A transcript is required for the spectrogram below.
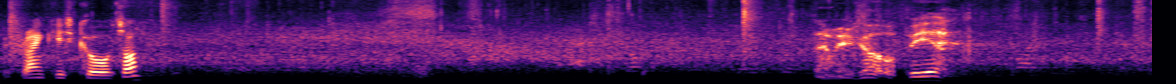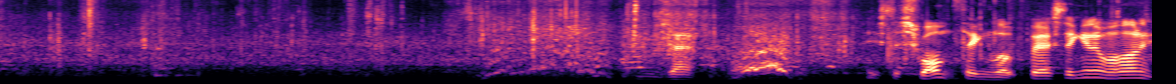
With Frankie's coat on. Then we've got up here. That? It's the swamp thing, look, first thing in the morning.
